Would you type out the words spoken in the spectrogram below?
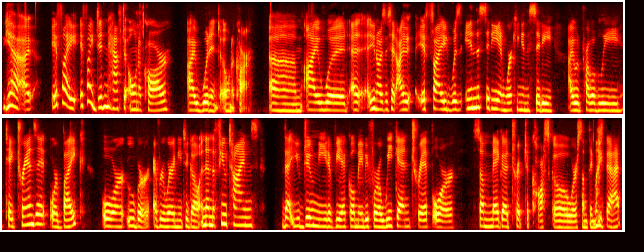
Yeah, I, if I if I didn't have to own a car, I wouldn't own a car. Um, I would, uh, you know, as I said, I if I was in the city and working in the city, I would probably take transit or bike or Uber everywhere I need to go. And then the few times that you do need a vehicle, maybe for a weekend trip or some mega trip to Costco or something like that.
